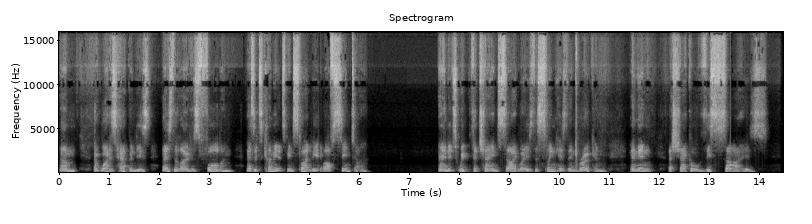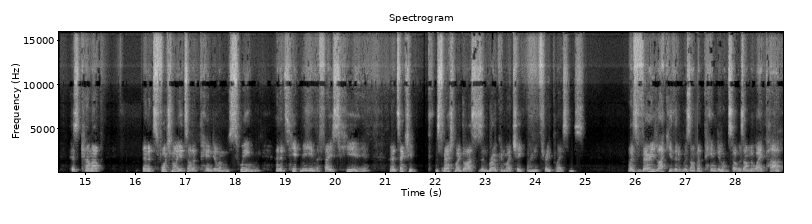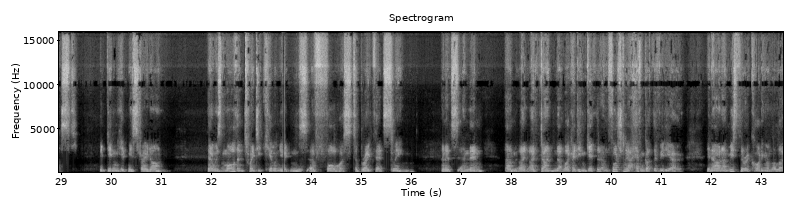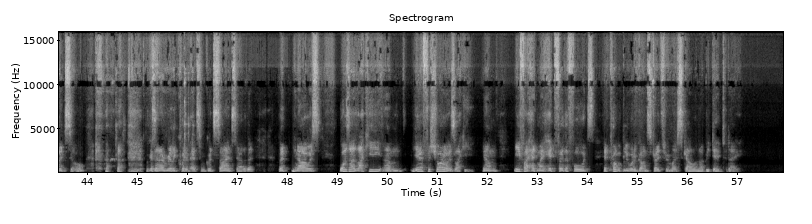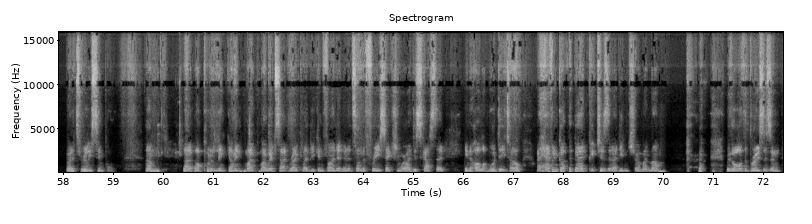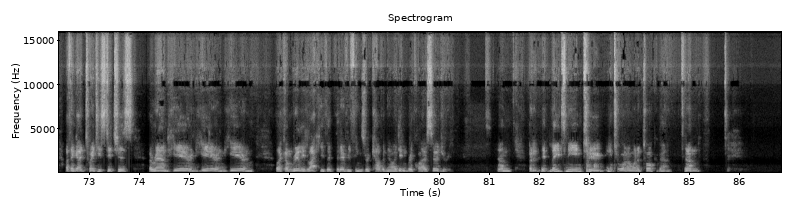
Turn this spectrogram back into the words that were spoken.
Um, but what has happened is as the load has fallen, as it's come in, it's been slightly off center and it's whipped the chain sideways. The sling has then broken. And then a shackle this size has come up, and it's fortunately it's on a pendulum swing, and it's hit me in the face here, and it's actually smashed my glasses and broken my cheekbone in three places. I was very lucky that it was on a pendulum, so it was on the way past. It didn't hit me straight on. That was more than 20 kilonewtons of force to break that sling. And it's and then um, I, I, don't know, like I didn't get that. Unfortunately, I haven't got the video, you know, and I missed the recording on the load cell because then I really could have had some good science out of it. But, you know, I was, was I lucky? Um, yeah, for sure I was lucky. Um, if I had my head further forwards, it probably would have gone straight through my skull and I'd be dead today. But it's really simple. Um, I'll put a link. I mean, my, my website, RopeLab, you can find it, and it's on the free section where I discuss that in a whole lot more detail. I haven't got the bad pictures that I didn't show my mum with all of the bruises. And I think I had 20 stitches around here and here and here. And like, I'm really lucky that, that everything's recovered now. I didn't require surgery. Um, but it, it, leads me into, into what I want to talk about. Um,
